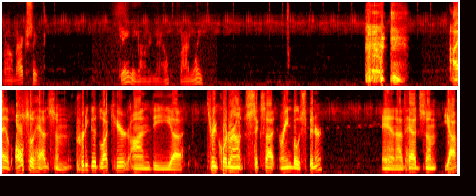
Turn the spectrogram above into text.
Well, I'm actually gaining on him now, finally. I have also had some pretty good luck here on the uh, three quarter ounce six aught rainbow spinner. And I've had some, yeah,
